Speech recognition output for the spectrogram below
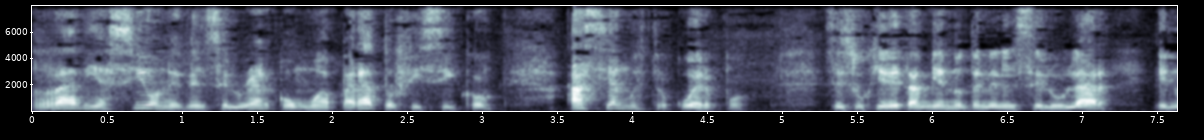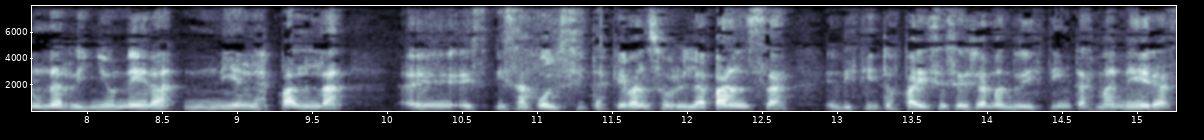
radiaciones del celular como aparato físico hacia nuestro cuerpo. Se sugiere también no tener el celular en una riñonera ni en la espalda, eh, esas bolsitas que van sobre la panza, en distintos países se llaman de distintas maneras,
